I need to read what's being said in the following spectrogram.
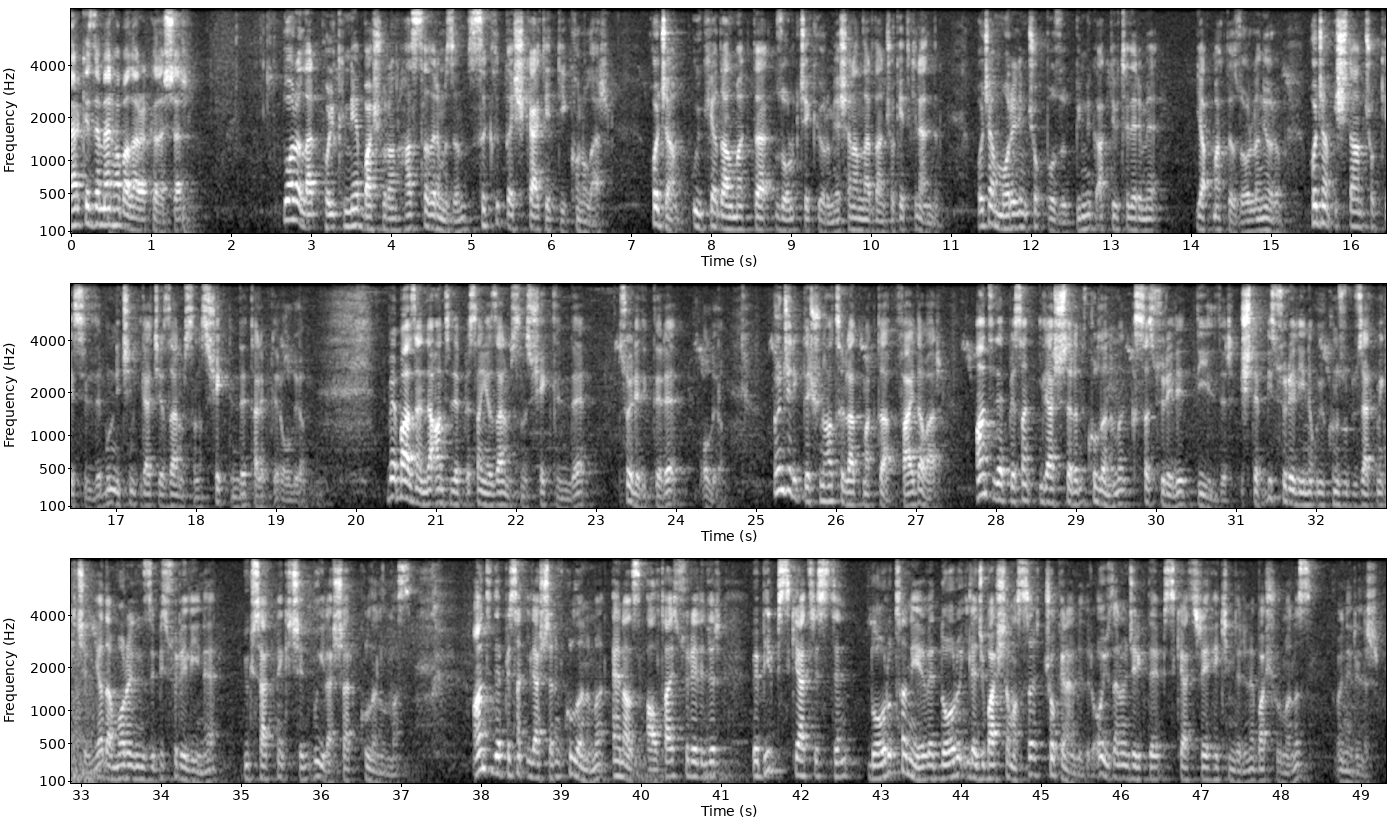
Herkese merhabalar arkadaşlar. Bu aralar polikliniğe başvuran hastalarımızın sıklıkla şikayet ettiği konular. Hocam uykuya dalmakta zorluk çekiyorum, yaşananlardan çok etkilendim. Hocam moralim çok bozuk, günlük aktivitelerimi yapmakta zorlanıyorum. Hocam iştahım çok kesildi, bunun için ilaç yazar mısınız şeklinde talepleri oluyor. Ve bazen de antidepresan yazar mısınız şeklinde söyledikleri oluyor. Öncelikle şunu hatırlatmakta fayda var. Antidepresan ilaçların kullanımı kısa süreli değildir. İşte bir süreliğine uykunuzu düzeltmek için ya da moralinizi bir süreliğine yükseltmek için bu ilaçlar kullanılmaz. Antidepresan ilaçların kullanımı en az 6 ay sürelidir ve bir psikiyatristin doğru tanıyı ve doğru ilacı başlaması çok önemlidir. O yüzden öncelikle psikiyatri hekimlerine başvurmanız önerilir.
